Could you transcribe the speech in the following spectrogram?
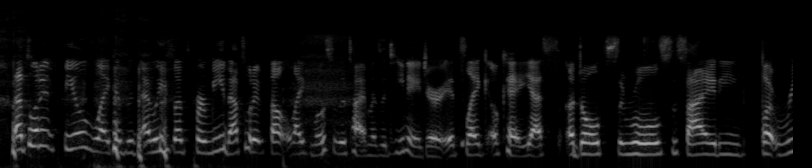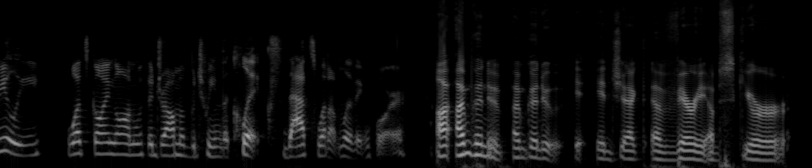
that's what it feels like. As at least that's for me. That's what it felt like most of the time as a teenager. It's like okay, yes, adults, the rules, society, but really, what's going on with the drama between the cliques? That's what I'm living for. I, am going to I'm going to inject a very obscure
